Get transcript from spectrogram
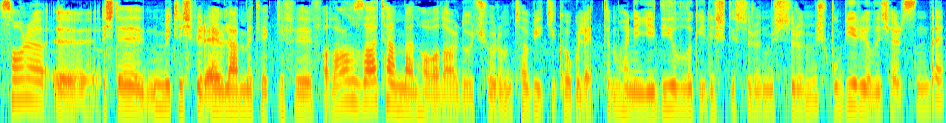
Sonra e, işte müthiş bir evlenme teklifi falan zaten ben havalarda uçuyorum. Tabii ki kabul ettim. Hani 7 yıllık ilişki sürünmüş sürünmüş bu bir yıl içerisinde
